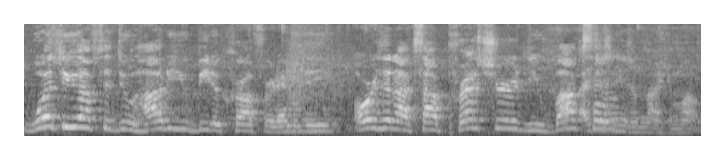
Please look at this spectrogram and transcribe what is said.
What do you have to do? How do you beat a Crawford? I mean, the orthodox out pressure. Do you box I box just him? need to knock him out.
